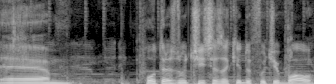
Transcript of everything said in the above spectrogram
é, outras notícias aqui do futebol.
